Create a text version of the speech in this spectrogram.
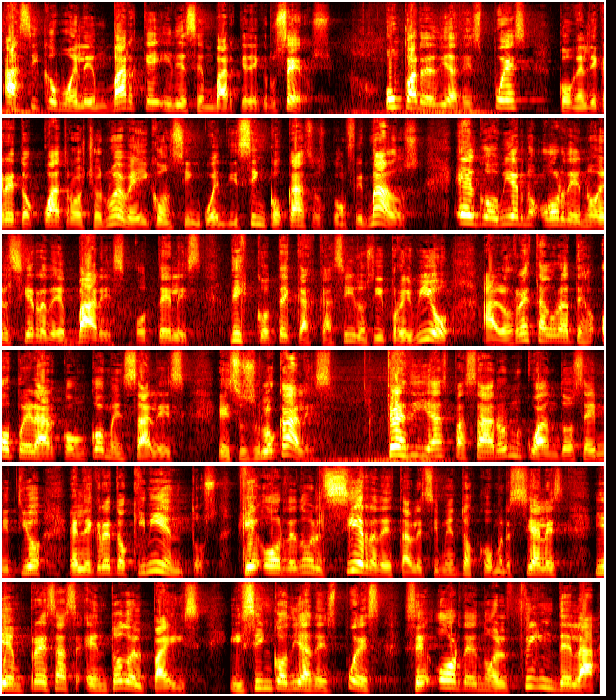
así como el embarque y desembarque de cruceros. Un par de días después, con el decreto 489 y con 55 casos confirmados, el gobierno ordenó el cierre de bares, hoteles, discotecas, casinos y prohibió a los restaurantes operar con comensales en sus locales. Tres días pasaron cuando se emitió el decreto 500, que ordenó el cierre de establecimientos comerciales y empresas en todo el país. Y cinco días después se ordenó el fin de la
